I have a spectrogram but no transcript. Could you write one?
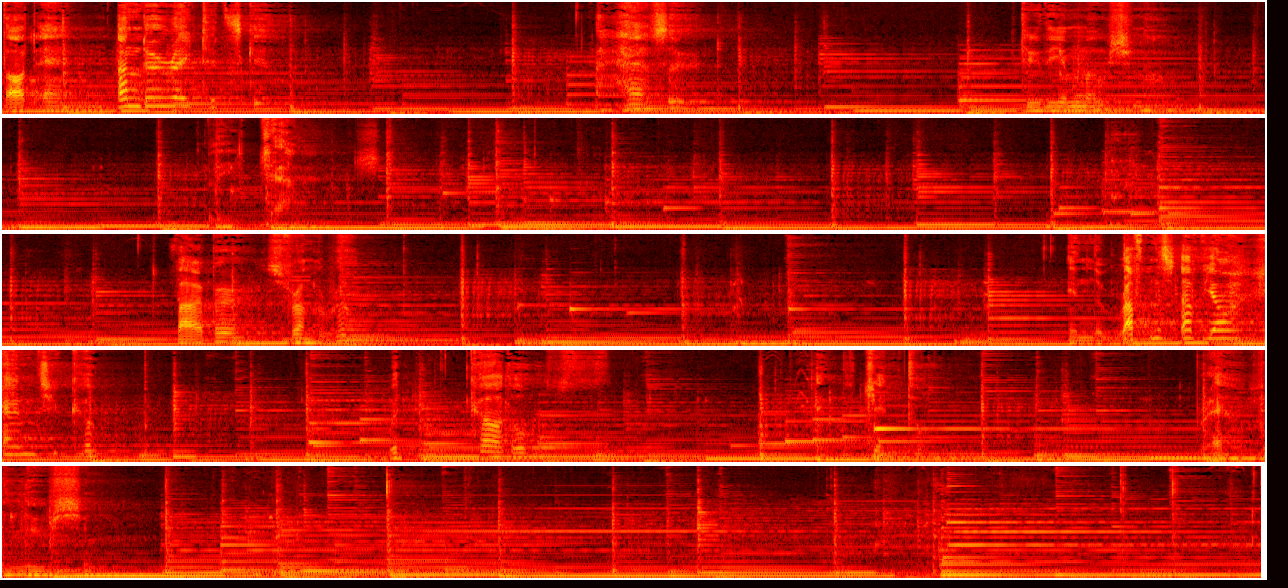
Thought an underrated skill, a hazard to the emotional. challenged. Fibers from a rope. Roughness of your hands, you cope with cuddles and the gentle revolution.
